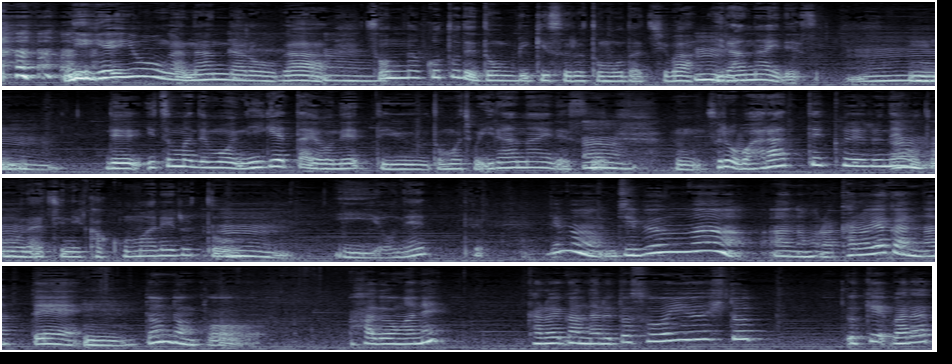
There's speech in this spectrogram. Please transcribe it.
逃げようがなんだろうが、うん。そんなことでドン引きする友達はいらないです、うんでいつまでも逃げたよねっていう友達もいらないです、うん。うん。それを笑ってくれるね、うんうん。お友達に囲まれるとうん。いいよねって、でも自分があのほら軽やかになって、うん。どんどんこう波動がね軽やかになるとそういう人受け笑っ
